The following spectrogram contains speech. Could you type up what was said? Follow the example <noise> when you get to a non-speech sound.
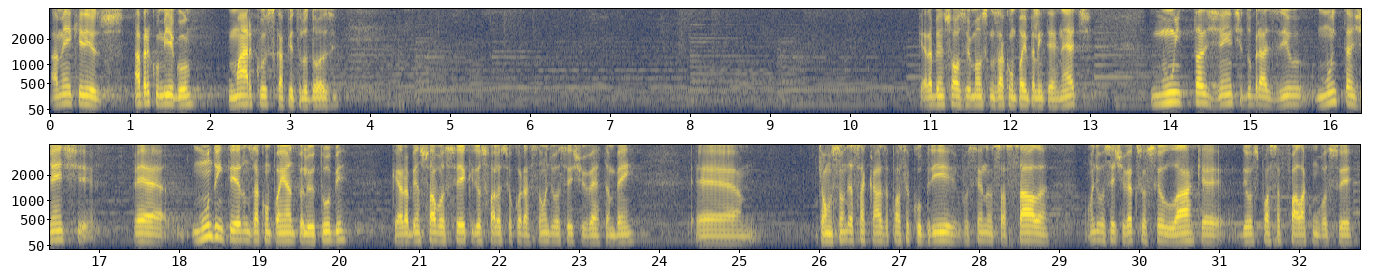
Amém, queridos? Abra comigo Marcos capítulo 12. Quero abençoar os irmãos que nos acompanham pela internet. Muita gente do Brasil, muita gente, é, mundo inteiro nos acompanhando pelo YouTube. Quero abençoar você, que Deus fale ao seu coração, onde você estiver também. É, que a unção dessa casa possa cobrir você nessa sala, onde você estiver com seu celular, que Deus possa falar com você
